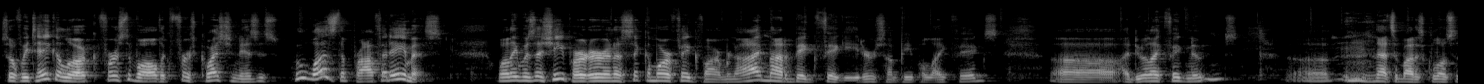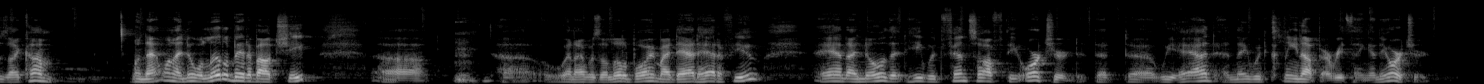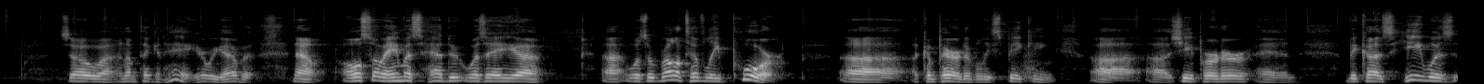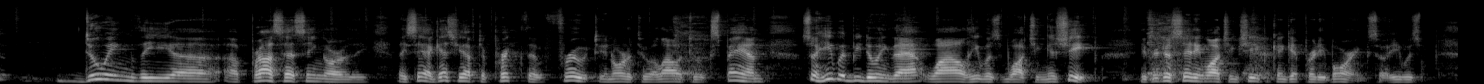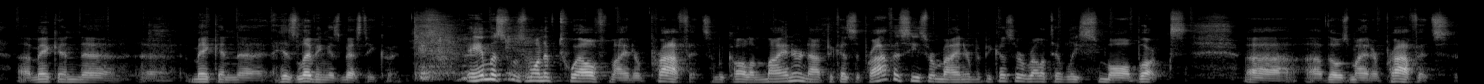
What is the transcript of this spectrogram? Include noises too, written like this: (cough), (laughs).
So if we take a look, first of all, the first question is, is who was the prophet Amos? Well, he was a sheep herder and a sycamore fig farmer. Now, I'm not a big fig eater. Some people like figs. Uh, I do like fig Newtons. Uh, (clears throat) that's about as close as I come on that one. I know a little bit about sheep. Uh, (clears throat) uh, when I was a little boy, my dad had a few, and I know that he would fence off the orchard that uh, we had, and they would clean up everything in the orchard. So, uh, and I'm thinking, hey, here we go. Now, also Amos had to, was a was a relatively poor uh, comparatively speaking, uh, sheep herder, and because he was doing the uh, uh, processing or the they say I guess you have to prick the fruit in order to allow it to expand. So he would be doing that while he was watching his sheep. If you're just sitting watching sheep, it can get pretty boring. So he was uh, making uh, uh, making uh, his living as best he could. Amos was one of twelve minor prophets, we call them minor not because the prophecies were minor, but because they're relatively small books uh, of those minor prophets,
